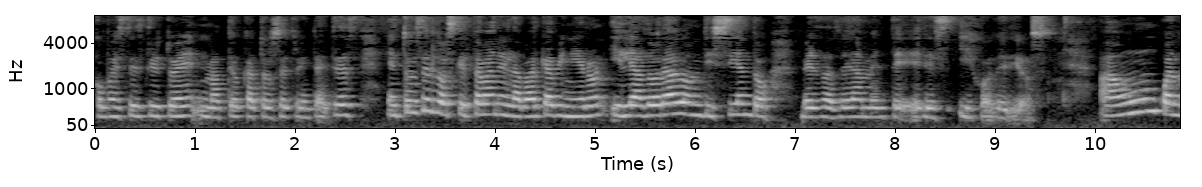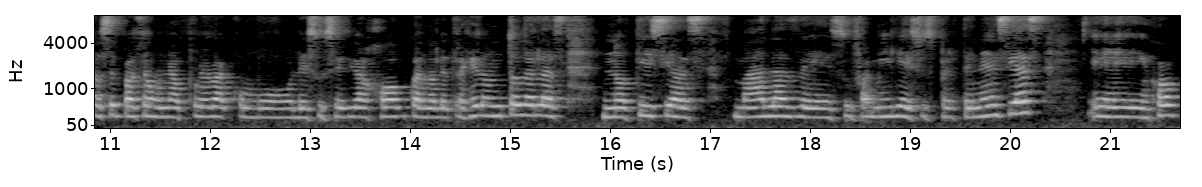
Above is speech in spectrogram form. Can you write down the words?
como está escrito en Mateo 14, 33. Entonces los que estaban en la barca vinieron y le adoraron diciendo, verdaderamente eres hijo de Dios. Aun cuando se pasa una prueba como le sucedió a Job, cuando le trajeron todas las noticias malas de su familia y sus pertenencias, Eh, en Job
